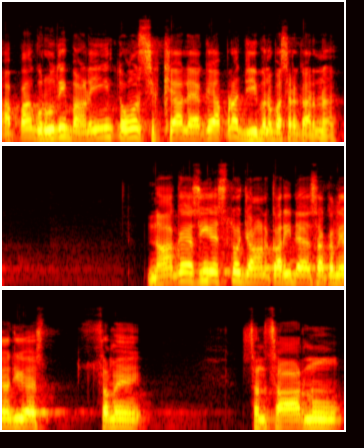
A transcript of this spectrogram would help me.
ਆਪਾਂ ਗੁਰੂ ਦੀ ਬਾਣੀ ਤੋਂ ਸਿੱਖਿਆ ਲੈ ਕੇ ਆਪਣਾ ਜੀਵਨ ਬਸਰ ਕਰਨਾ। ਨਾ ਕਿ ਅਸੀਂ ਇਸ ਤੋਂ ਜਾਣਕਾਰੀ ਲੈ ਸਕਦੇ ਹਾਂ ਜੀ, ਇਸ ਸਮੇਂ ਸੰਸਾਰ ਨੂੰ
